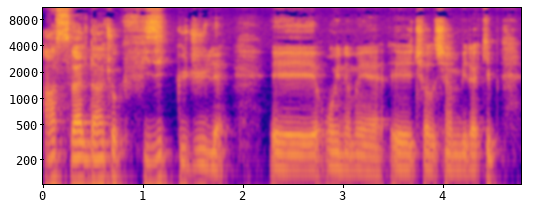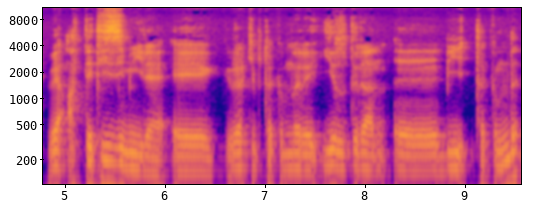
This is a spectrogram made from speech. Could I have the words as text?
Asvel daha çok fizik gücüyle e, oynamaya e, çalışan bir rakip ve atletizmiyle e, rakip takımları yıldıran e, bir takımdı.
